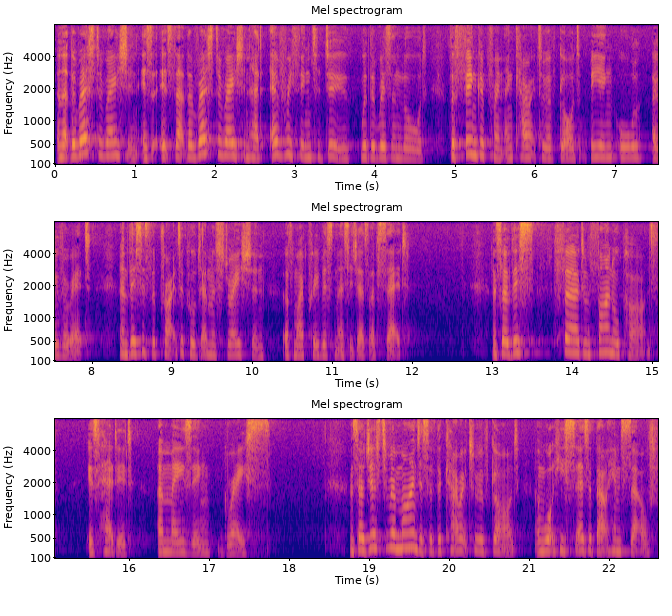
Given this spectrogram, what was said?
And that the restoration is it's that the restoration had everything to do with the risen Lord, the fingerprint and character of God being all over it. And this is the practical demonstration of my previous message, as I've said. And so this third and final part is headed Amazing Grace. And so, just to remind us of the character of God and what he says about himself,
